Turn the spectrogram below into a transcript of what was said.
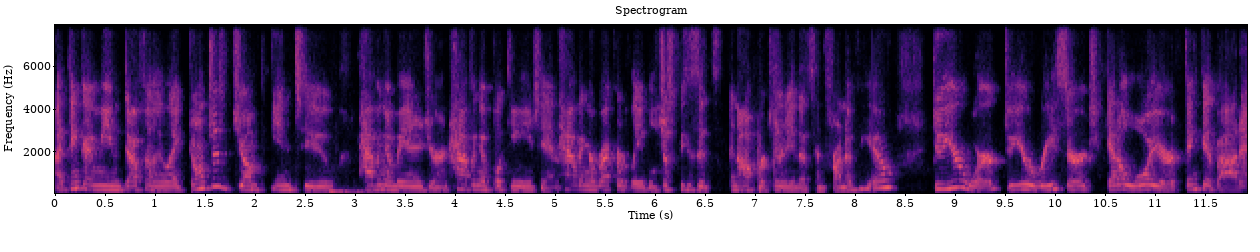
i think i mean definitely like don't just jump into having a manager and having a booking agent and having a record label just because it's an opportunity that's in front of you. Do your work, do your research, get a lawyer, think about it,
